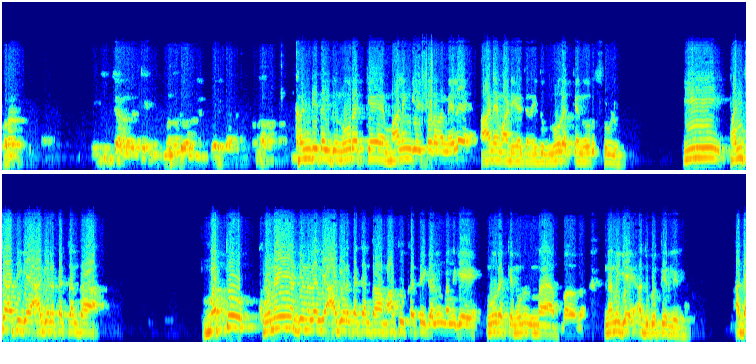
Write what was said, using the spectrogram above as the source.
ಹೋರಾಡುತ್ತಿದ್ದಾರೆ ಈ ವಿಚಾರದಲ್ಲಿ ಮಧುರವನ್ನು ಕೋರಿದ್ದಾರೆ ಅಂತ ಒಂದು ಖಂಡಿತ ಇದು ನೂರಕ್ಕೆ ಮಾಲಿಂಗೇಶ್ವರನ ಮೇಲೆ ಆಣೆ ಮಾಡಿ ಹೇಳ್ತೇನೆ. ಇದು ನೂರಕ್ಕೆ ನೂರು ಸುಳ್ಳು. ಈ ಪಂಚಾಯತಿಗೆ ಆಗಿರತಕ್ಕಂತಹ ಮತ್ತು ಕೊನೆಯ ದಿನದಲ್ಲಿ ಆಗಿರತಕ್ಕಂತಹ ಮಾತುಕತೆಗಳು ನನಗೆ ನೂರಕ್ಕೆ ನೂರು ನನಗೆ ಅದು ಗೊತ್ತಿರಲಿಲ್ಲ. ಅದು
